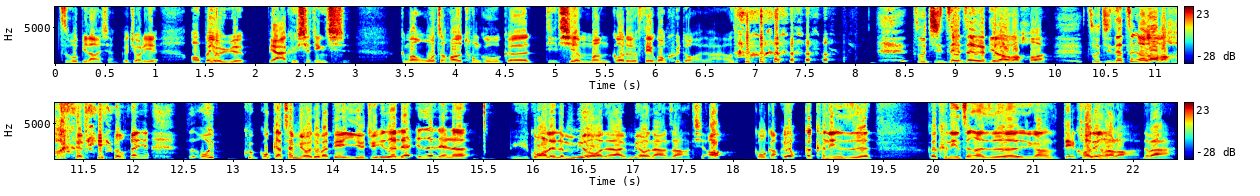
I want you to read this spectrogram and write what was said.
嘴巴边浪向，搿教练毫不犹豫啪一口吸进去。葛末我正好通过搿电梯门高头个反光看到，对伐？做记者真搿点老勿好，做记者真个老勿好搿点。我我看我搿只苗头勿对意，就一直来一直来了余光来了瞄的瞄那样子事体。哦，跟我讲，哎哟，搿肯定是搿肯定真个是就讲谈敲定了咯，对伐？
